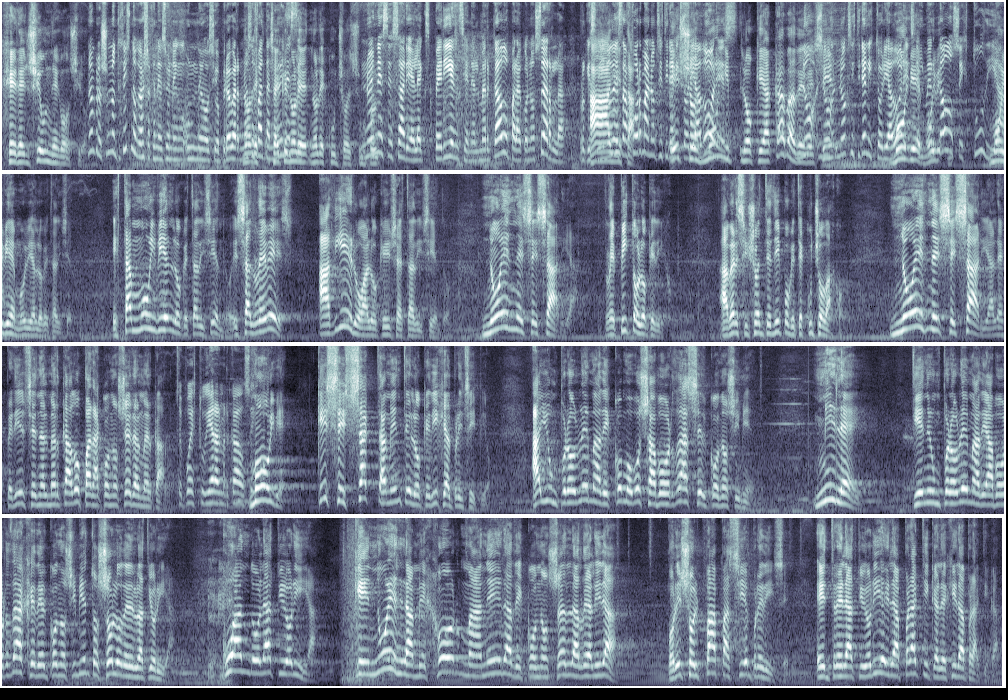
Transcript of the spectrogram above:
gerenció un negocio. No, pero yo no te estoy diciendo que haya generación en un negocio, pero a ver, no, hace le, falta. ¿sabes no que no le, no le escucho? Es un No es necesaria la experiencia en el mercado para conocerla, porque si no de esa forma no existirían Eso es muy historiadores. lo que acaba de no, decir. no, no existirían historiadores. Bien, el bien. mercado se estudia. Muy bien, muy bien lo que está diciendo. Está muy bien lo que está diciendo. Es al revés. Adhiero a lo que ella está diciendo. No es necesaria. Repito lo que dijo. A ver si yo entendí porque te escucho bajo. No es necesaria la experiencia en el mercado para conocer el mercado. Se puede estudiar al mercado, sí. Muy bien. Que es exactamente lo que dije al principio. Hay un problema de cómo vos abordás el conocimiento. Mi ley tiene un problema de abordaje del conocimiento solo de la teoría. Cuando la teoría, que no es la mejor manera de conocer la realidad, por eso el Papa siempre dice, entre la teoría y la práctica, elegí la práctica.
